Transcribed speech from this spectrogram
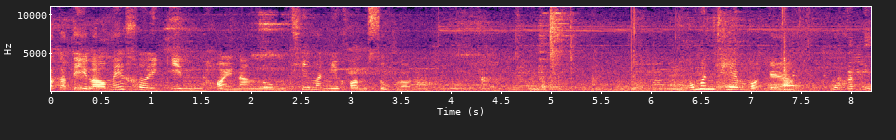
ปกติเราไม่เคยกินหอยนางรมที่มันมีความสุกแล้วเนาะโอ้มันเค็มหมดแกปกติ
